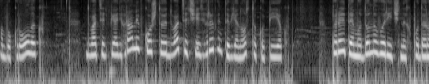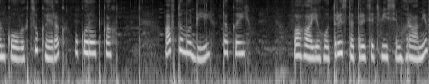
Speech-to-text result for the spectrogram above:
або кролик. 25 грамів коштує 26 гривень 90 копійок. Перейдемо до новорічних подарункових цукерок у коробках. Автомобіль такий. Вага його 338 грамів.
